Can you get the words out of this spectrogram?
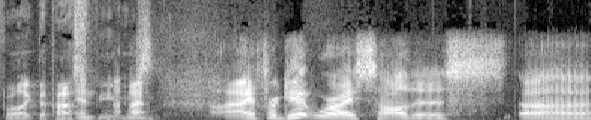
for like the past few I- years. I forget where I saw this, uh,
